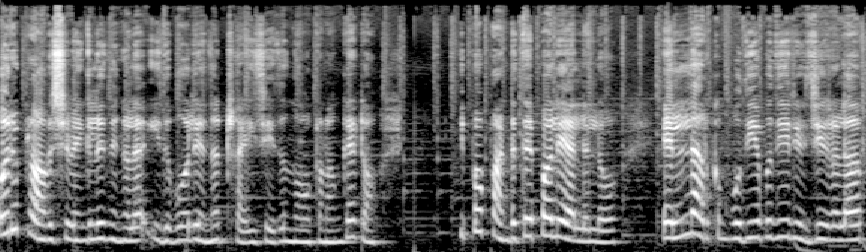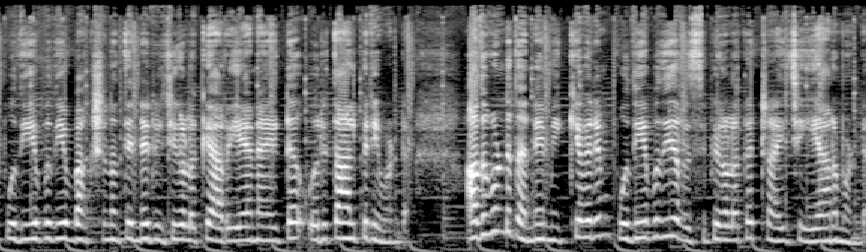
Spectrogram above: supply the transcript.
ഒരു പ്രാവശ്യമെങ്കിലും നിങ്ങൾ ഇതുപോലെ ഒന്ന് ട്രൈ ചെയ്ത് നോക്കണം കേട്ടോ. ഇപ്പോൾ പണ്ടത്തെ പോലെ അല്ലല്ലോ. എല്ലാവർക്കും പുതിയ പുതിയ രുചികൾ പുതിയ പുതിയ ഭക്ഷണത്തിന്റെ രുചികളൊക്കെ അറിയാനായിട്ട് ഒരു താല്പര്യമുണ്ട്. അതുകൊണ്ട് തന്നെ മിക്കവരും പുതിയ പുതിയ റെസിപ്പികളൊക്കെ ട്രൈ ചെയ്യാറുമുണ്ട്.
